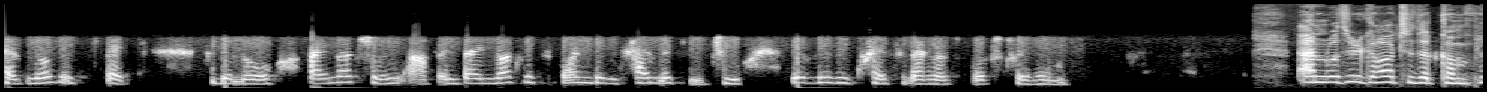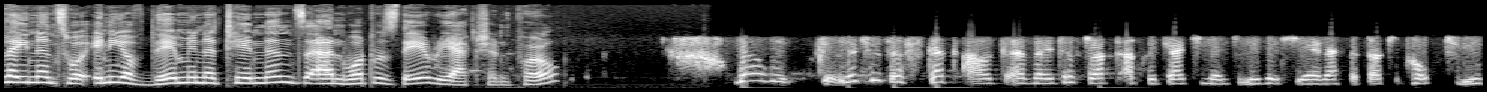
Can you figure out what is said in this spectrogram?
has no respect to the law by not showing up and by not responding tirelessly to every request that was brought to him. And with regard to the complainants, were any of them in attendance and what was their reaction, Pearl? Well, we literally just stepped out as I just wrapped up the judgment immediately and I thought to talk to you.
